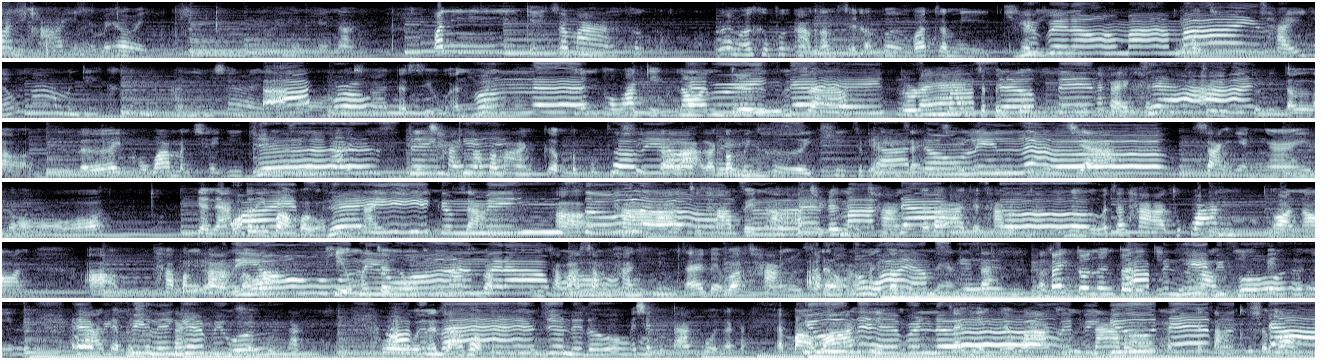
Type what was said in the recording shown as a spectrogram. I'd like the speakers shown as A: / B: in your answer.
A: วัสดีค่ะเห็นกันไหมเอ่ยเห็นเห็นหน่อยวันนี้กิ๊กจะมาเพิ่งเรื่องก็คือเพิ่งอาบน้ำเสร็จแล้วเพิ่งว่าจะมีครีม
B: You've been on my
A: ตัวที่
B: mind
A: ใช้แล้วหน้ามันดีขึ้น อันนี้ไม่ใช่อะไรนะ
B: I grow
A: ใช่แต่สิวอันนี้มัน
B: fonder
A: ขึ้นเพราะว่ากิ๊กนอนดึกนะจ๊ะตัวแรกจะเป็นตัวนี้ถ้าใครใครดูกิ๊กจะรีวิวตัวนี้ตลอดเลย เพราะว่ามันใช้ดีจริงๆนะ
B: Just
A: ที่ใช้มาประมาณ
B: thinking
A: เกือบกระปุกที่สิบแล้วล่ะแล้วก็ไม่เคยที่จะเปลี่ยนใจ
B: God
A: ไปใช้ สั่งยังไงหรอ เดี๋ยวนะตัวนี้บอกก่อนว่าเป็นไนท์ครีมนะจ๊ะเอ่อทาจะทาเป็นอ่าอาทิตย์ละหนึ่งครั้งก็ได้จะทาแบบหนานิดนึงหรือว่าจะทาทุกวันก่อนนอนอ่าทาบางๆแล้วอะผิวมันจะนุ่มขึ้นมากแบบคุณสามารถสัมผัสเห็นได้เลยว่าครั้งหรือสองครั้งมันก็ดูแลนะจ๊ะแล้วก็อีกตัวหนึ่งตัวนี้กิ๊กที่ลองกินเป็นตัวนี้เป็นอ่าแต่เป็นคุณตักไม่ใช่คุณตักโก
B: I've
A: นะจ๊ะบอก
B: imagined it all
A: ไม่ใช่คุณตาโกนนะคะแต่บอกว่าเห็นจะเห็นได้ว่าคือหน้า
